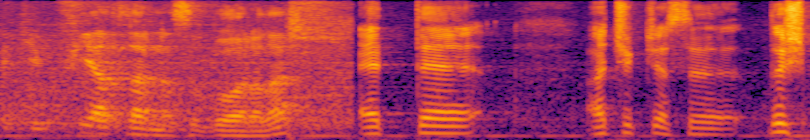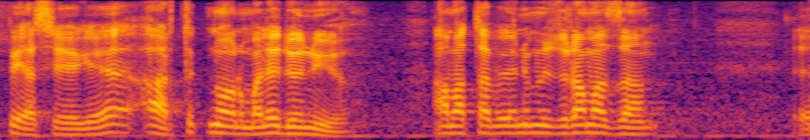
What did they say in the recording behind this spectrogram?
Peki fiyatlar nasıl bu aralar? Ette açıkçası dış piyasaya göre artık normale dönüyor. Ama tabii önümüz Ramazan. Ee,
